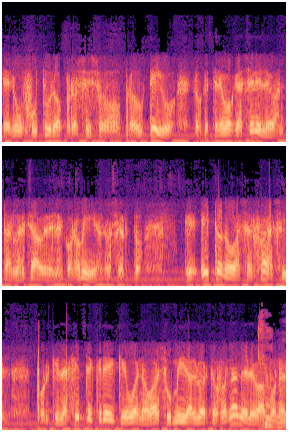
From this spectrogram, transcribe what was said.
en un futuro proceso productivo. Lo que tenemos que hacer es levantar la llave de la economía, ¿no es cierto? Eh, esto no va a ser fácil, porque la gente cree que, bueno, va a asumir Alberto Fernández, le va a poner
